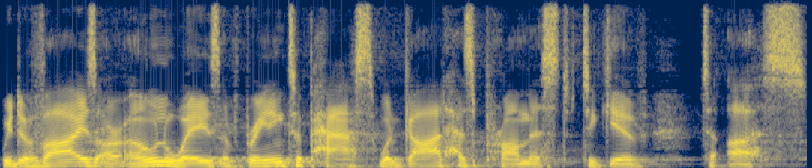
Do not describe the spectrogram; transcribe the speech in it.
We devise our own ways of bringing to pass what God has promised to give to us.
